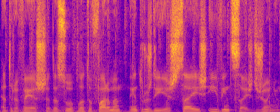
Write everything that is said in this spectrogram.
através da sua plataforma plataforma entre os dias 6 e 26 de junho.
